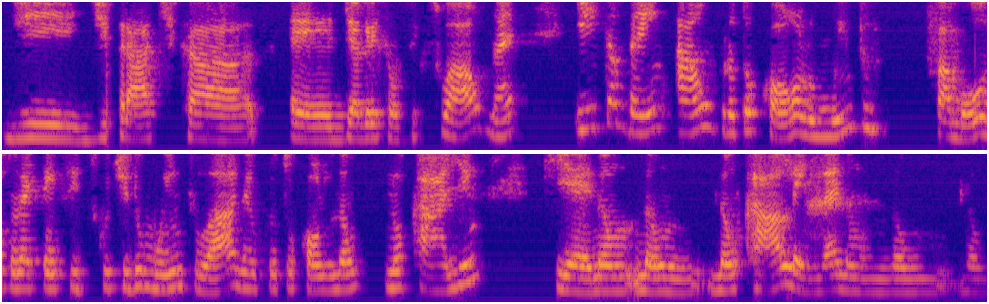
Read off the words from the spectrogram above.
de, de práticas é, de agressão sexual, né? E também há um protocolo muito famoso, né, que tem se discutido muito lá, né, o protocolo não, no calem, que é não, não, não calem, né, não, não, não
